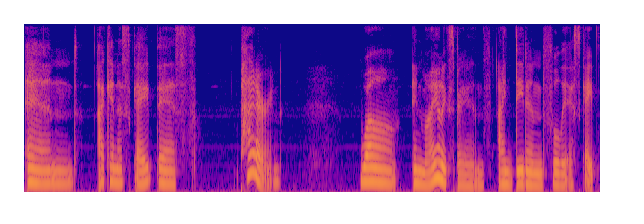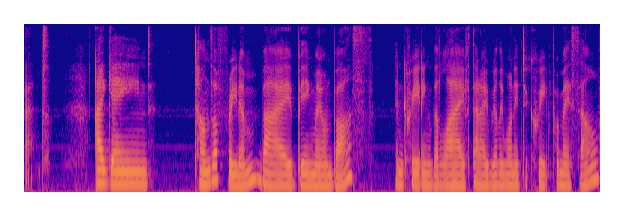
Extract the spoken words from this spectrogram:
And I can escape this pattern. Well, in my own experience, I didn't fully escape that. I gained tons of freedom by being my own boss and creating the life that I really wanted to create for myself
